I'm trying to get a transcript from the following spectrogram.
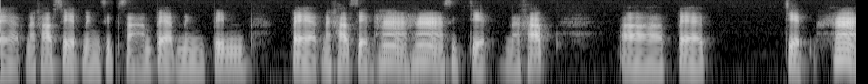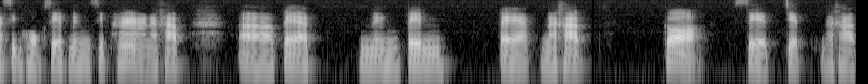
8 นะครับ เศษ 1 13 8 1 เป็น 8 นะครับ เศษ 5 5 17 นะครับ8 7 5 16 เศษ 1 15 นะครับ8 1 เป็น 8 นะครับ ก็เศษ 7 นะครับ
